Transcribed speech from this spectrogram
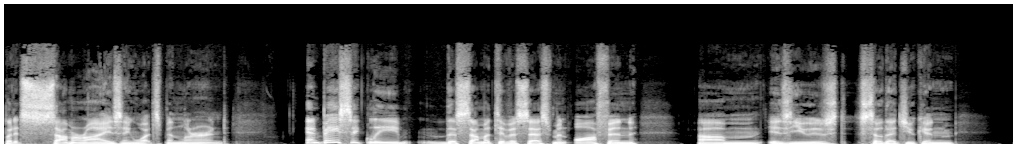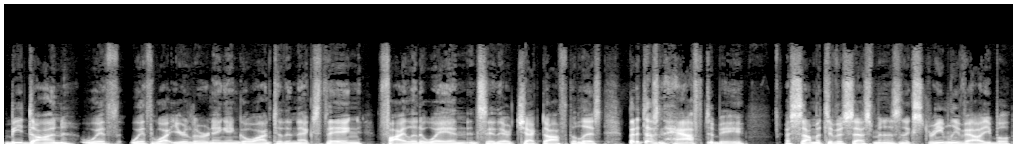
But it's summarizing what's been learned, and basically the summative assessment often um, is used so that you can be done with with what you're learning and go on to the next thing, file it away, and, and say they're checked off the list. But it doesn't have to be a summative assessment is an extremely valuable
